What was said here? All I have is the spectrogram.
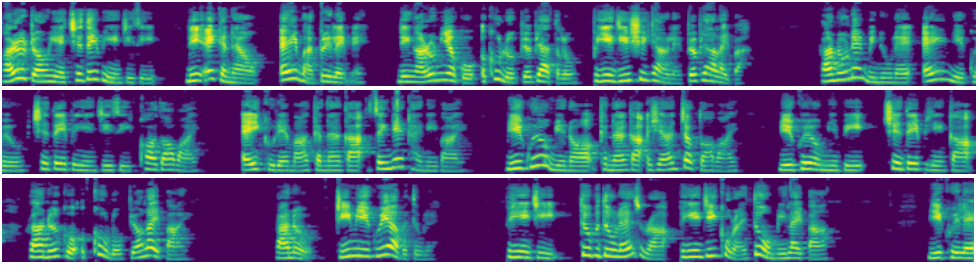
ငါတို့တောင်းရဲ့ချစ်သိဘရင်ကြီးစီနေအိတ်ကနန်းအဲ့ဒီမှာတွေ့လိုက်မယ်နေငါတို့နှစ်ယောက်ကိုအခုလိုပြောပြသလိုဘရင်ကြီးရှိရရင်လည်းပြောပြလိုက်ပါရာနိုနဲ့မီနူလည်းအဲ့ဒီမြေခွေကိုချစ်သိဘရင်ကြီးစီခေါ်သွားပါ အဲ့ဒီကူထဲမှာကနန်းကစိန်နဲ့ထိုင်နေပါမြေခွေကိုမြင်တော့ကနန်းကအရန်ကြောက်သွားပါမြေခွေကိုမြင်ပြီးချစ်သိဘရင်ကရာနိုကိုအခုလိုပြောလိုက်ပါရာနိုဒီမြေခွေကဘာတူလဲဘရင်ကြီးသူဘာတူလဲဆိုတာဘရင်ကြီးကိုယ်တိုင်သူ့ကိုမေးလိုက်ပါမြေခွေလဲ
